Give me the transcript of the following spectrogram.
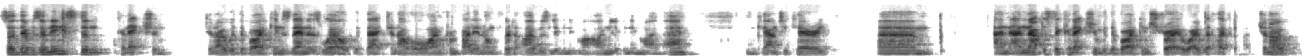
so there was an instant connection, you know, with the Vikings then as well. With that, you know, oh, I'm from Ballylongford. I was living in my I'm living in my van in County Kerry, um, and and that was the connection with the Vikings straight away. But like, you know,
